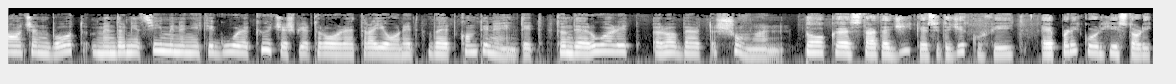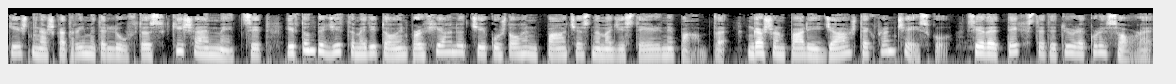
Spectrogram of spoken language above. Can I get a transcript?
paqen në botë me ndërmjetësimin e një figure kyçe shpirtërore të rajonit dhe të kontinentit, të nderuarit Robert Schuman. Tokë strategjike si të gjithë kufijtë, e prekur historikisht nga shkatërrimet e luftës, Kisha e Metsit i fton të gjithë të meditojnë për fjalët që i kushtohen paqes në magjisterin e papëve, nga Shën Pali i Gjashtë tek Françesku, si edhe tekstet e tyre kryesore,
